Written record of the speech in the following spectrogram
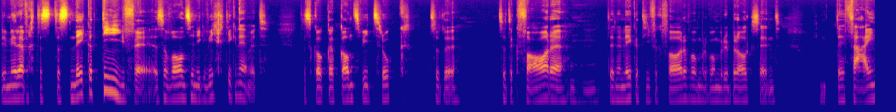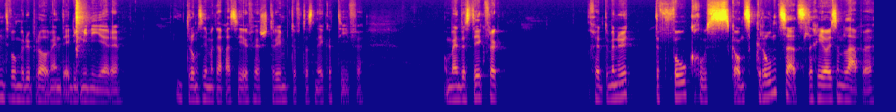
Weil wir einfach das, das Negative so wahnsinnig wichtig nehmen. Das geht ganz weit zurück zu den, zu den Gefahren, mhm. den negativen Gefahren, die wir, die wir überall sehen. Und den Feind, den wir überall eliminieren wollen. Und darum sind wir glaube ich, auch sehr verstrimmt auf das Negative. Und wenn das dich gefragt, könnten wir nicht den Fokus ganz grundsätzlich in unserem Leben,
